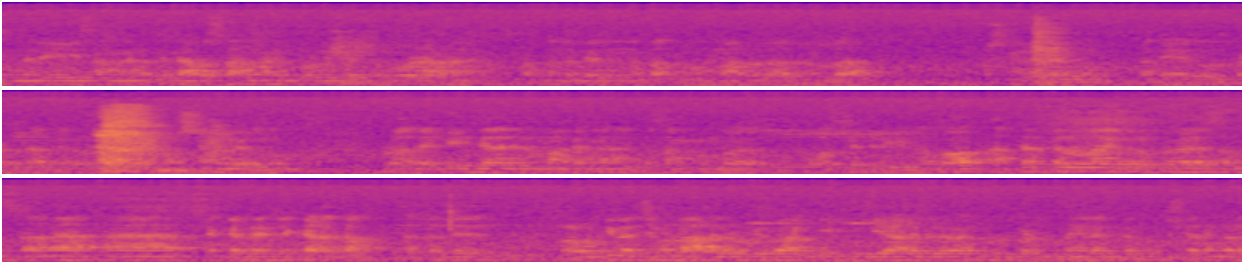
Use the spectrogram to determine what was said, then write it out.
ഇന്നലെ ഈ സമ്മേളനത്തിന്റെ അവസാന മണിക്കൂറിൽ എത്തുമ്പോഴാണ് പത്തനംതിട്ടയിൽ നിന്ന് പ്രശ്നങ്ങൾ വരുന്നു അദ്ദേഹത്തെ ഉൾപ്പെടുത്താത്ത പ്രശ്നങ്ങൾ കൂടാതെ പി ജയരാജനും മകൻ മുമ്പ് പോസ്റ്റ് ഇട്ടിരിക്കുന്നു. അപ്പോൾ അത്തരത്തിലുള്ള എതിർപ്പുകൾ സംസ്ഥാന സെക്രട്ടേറിയറ്റിലേക്ക് അടക്കം അത്തരത്തിൽ പ്രവൃത്തി വെച്ചുകൊണ്ട് ആളുകൾ ഒഴിവാക്കി പുതിയ ആളുകളെ ഉൾപ്പെടുത്തുന്നതിലൊക്കെ പ്രതിഷേധങ്ങൾ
